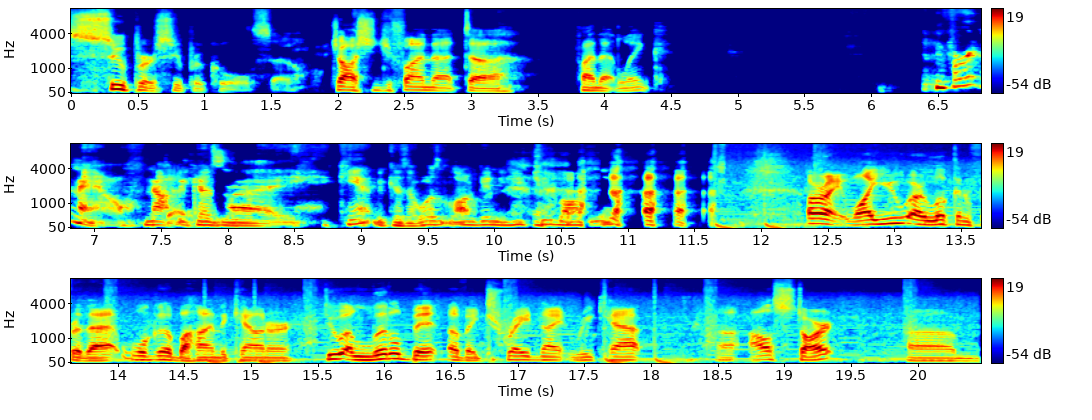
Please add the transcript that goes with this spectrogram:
super super cool. So, Josh, did you find that uh find that link? Looking for it now, not Okay. because I can't, because I wasn't logged into YouTube on. All right, while you are looking for that, we'll go behind the counter, do a little bit of a trade night recap. Uh, I'll start. Um,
